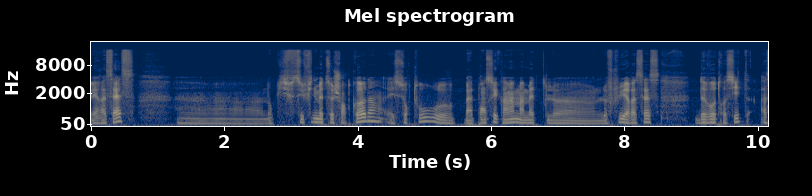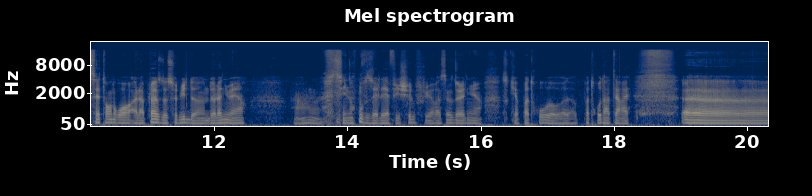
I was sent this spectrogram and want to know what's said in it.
RSS, donc il suffit de mettre ce shortcode et surtout ben, pensez quand même à mettre le, flux RSS de votre site à cet endroit, à la place de celui de, l'annuaire. Hein, sinon, vous allez afficher le flux RSS de l'annuaire, ce qui n'a pas trop, euh, pas trop d'intérêt. Euh,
